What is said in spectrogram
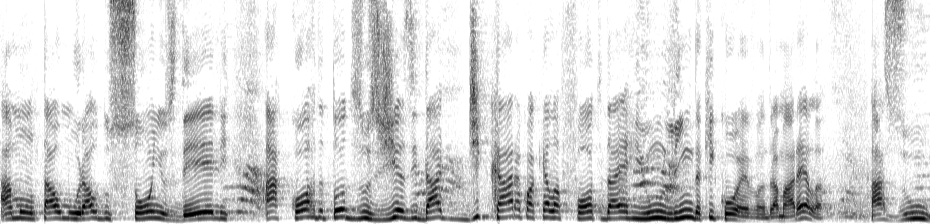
a montar o mural dos sonhos dele, acorda todos os dias e dá de cara com aquela foto da R1 linda. Que cor, Evandro? Amarela? Azul.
